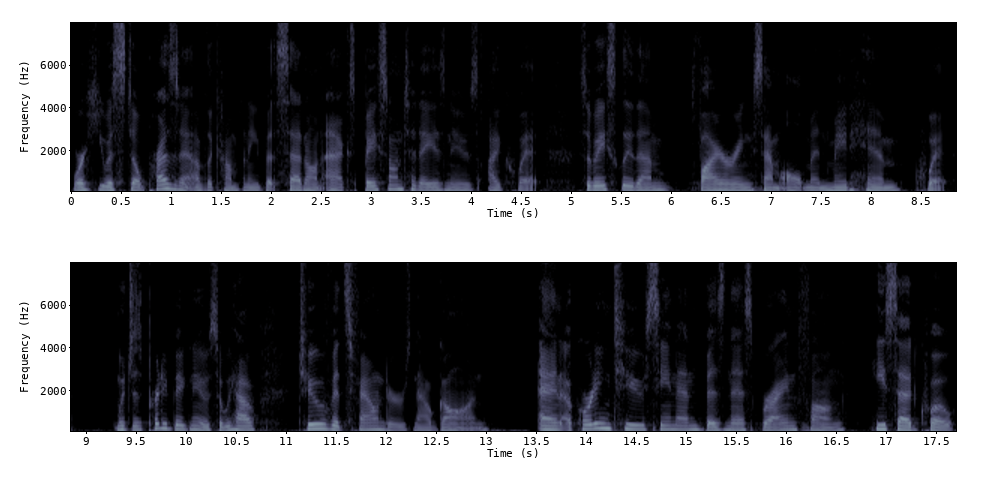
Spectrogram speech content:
where he was still president of the company, but said on X, based on today's news, I quit. So basically, them firing Sam Altman made him quit, which is pretty big news. So we have two of its founders now gone. And according to CNN business Brian Fung, he said, quote,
